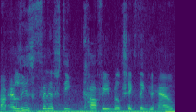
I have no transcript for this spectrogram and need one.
Uh, at least finish the coffee milkshake thing you have.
